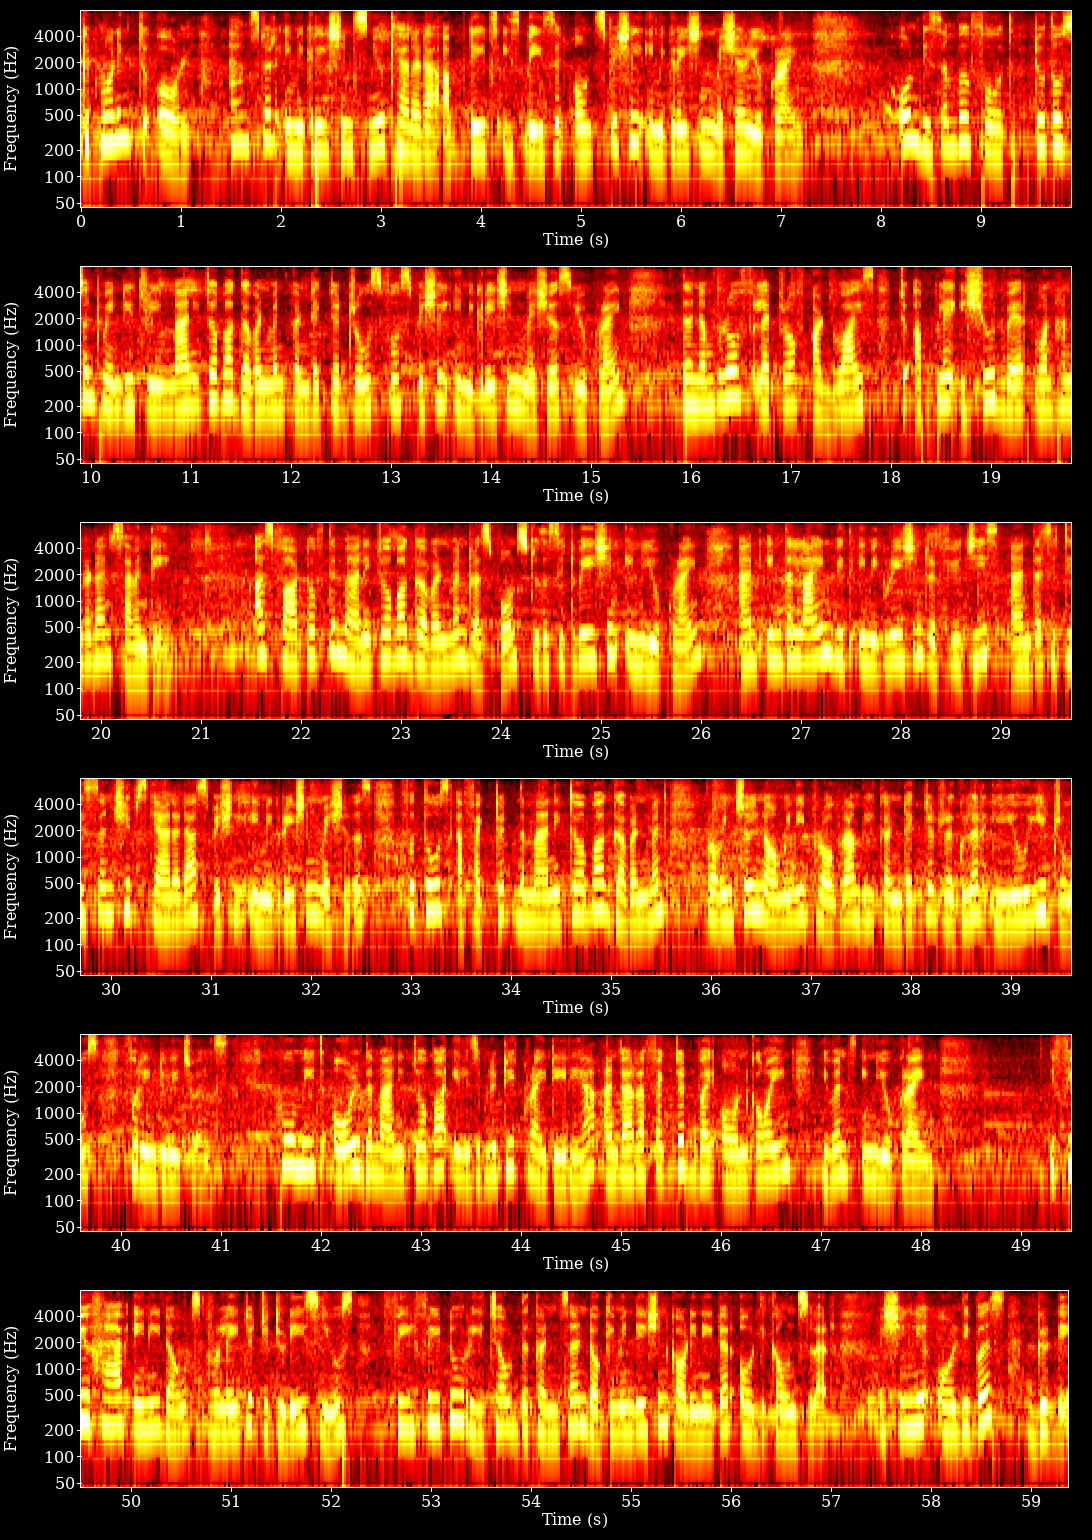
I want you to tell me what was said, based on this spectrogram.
Good morning to all. Amster Immigration's New Canada Updates is based on Special Immigration Measure Ukraine. On December 4, 2023, Manitoba government conducted draws for Special Immigration Measures Ukraine. The number of letter of advice to apply issued were 170. As part of the Manitoba government response to the situation in Ukraine and in the line with immigration refugees and the Citizenships Canada special immigration measures for those affected, the Manitoba government provincial nominee program will conduct regular EOI draws for individuals who meet all the Manitoba eligibility criteria and are affected by ongoing events in Ukraine. If you have any doubts related to today's news, feel free to reach out the concerned documentation coordinator or the counselor. Wishing you all the best. Good day.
